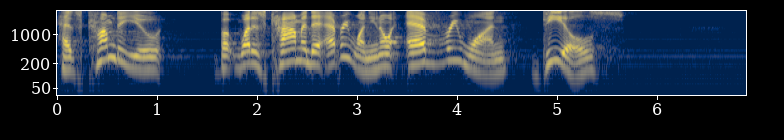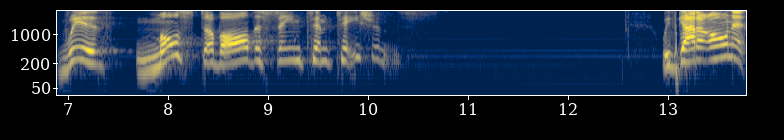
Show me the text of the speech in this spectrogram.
has come to you, but what is common to everyone? You know, everyone deals with most of all the same temptations. We've got to own it.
